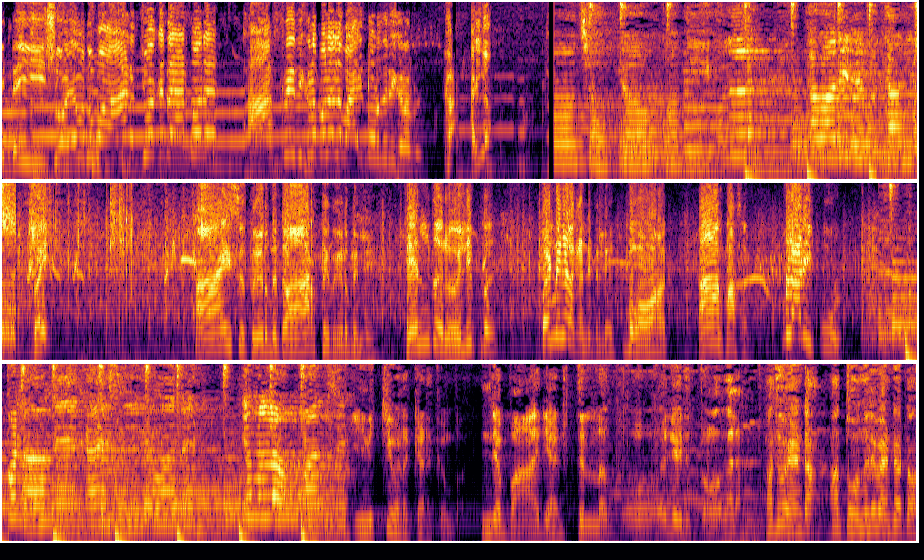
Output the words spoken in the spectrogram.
എന്റെ ഈശോയെ ഒന്ന് വാടച്ചു വെക്കട്ടെ ആശ്രയിരിക്കണ പോലെ വായി തുറന്നിരിക്കണത്. അയ്യോ. ആയുസ് തീർന്നിട്ട് ആർത്തി തീർന്നില്ലേ? എന്തൊരു ഒലിപ്പ്. പെണ്ണുങ്ങളെ കണ്ടിട്ടില്ലേ? ബോറൻ ആഭാസൻ ബ്ലഡി ഫൂൾ എനിക്ക് ഇവിടെ കിടക്കുമ്പോ എന്റെ ഭാര്യ അടുത്തുള്ള പോലെ ഒരു തോന്നല. അത് വേണ്ട ആ തോന്നൽ വേണ്ട കേട്ടോ.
